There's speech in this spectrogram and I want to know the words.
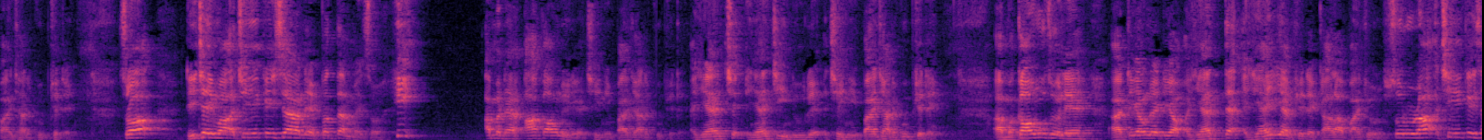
ပိုင်းခြားတစ်ခုဖြစ်တယ်ဆိုတော့ဒီချိန်မှာအခြေအကိစ္စနဲ့ပတ်သက်မယ်ဆိုဟိအမတန်အားကောင်းနေတဲ့အခြေအနေပိုင်းခြားတစ်ခုဖြစ်တယ်အရန်ချစ်အရန်ကြည်နူးတဲ့အခြေအနေပိုင်းခြားတစ်ခုဖြစ်တယ်အ မကောင်းဘူးဆိုရင်လည်းတယောက်နဲ့တယောက်အရန်တက်အရန်ရန်ဖြစ်တဲ့ကာလပိုင်းချို့ဆိုလိုတာအခြေအကိစ္စ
